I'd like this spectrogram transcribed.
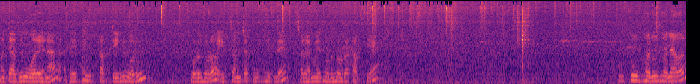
मग ते अजून वर येणार. आता हे तूप टाकते मी वरून. थोडं थोडं एक चमचा तूप घेतलं आहे सगळ्यामध्ये थोडं थोडं टाकते. तूप घालून झाल्यावर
